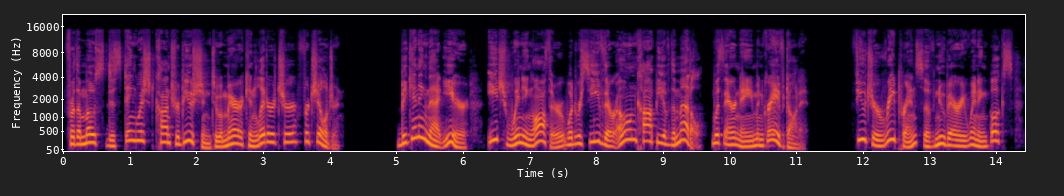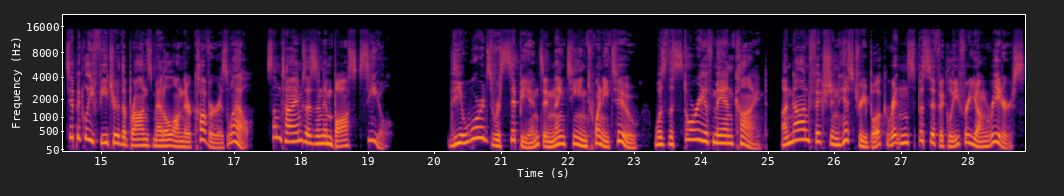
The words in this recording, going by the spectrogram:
For the most distinguished contribution to American literature for children. Beginning that year, each winning author would receive their own copy of the medal with their name engraved on it. Future reprints of Newbery winning books typically feature the bronze medal on their cover as well, sometimes as an embossed seal. The award's recipient in 1922 was The Story of Mankind, a nonfiction history book written specifically for young readers.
